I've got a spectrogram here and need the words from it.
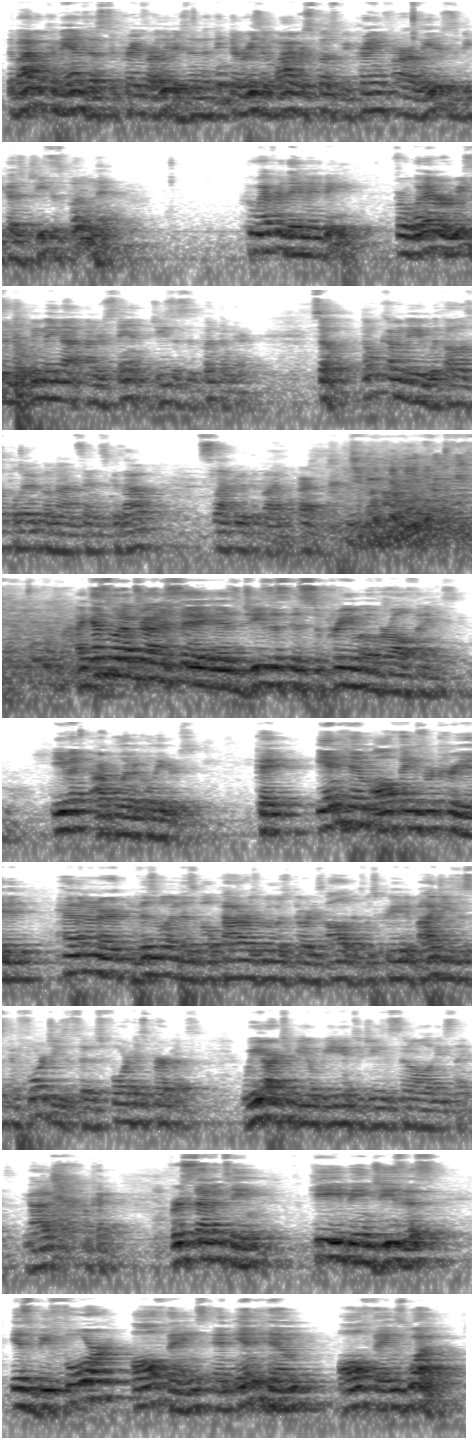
The Bible commands us to pray for our leaders. And I think the reason why we're supposed to be praying for our leaders is because Jesus put them there. Whoever they may be for whatever reason that we may not understand. Jesus has put them there. So don't come at me with all this political nonsense because I'll slap you with the Bible. All right. I guess what I'm trying to say is Jesus is supreme over all things, even our political leaders. Okay? In him all things were created, heaven and earth, invisible, invisible, powers, rulers, authorities, all of it was created by Jesus and for Jesus. It is for his purpose. We are to be obedient to Jesus in all of these things. Got it? Okay. Verse 17, he, being Jesus, is before all things, and in him all things what?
